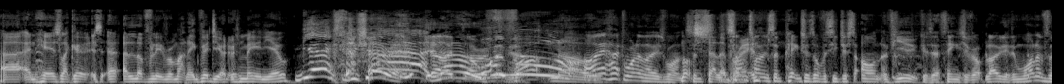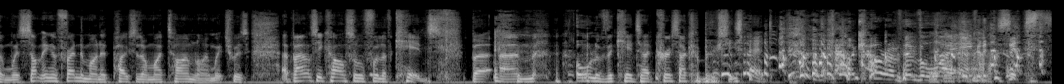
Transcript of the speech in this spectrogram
uh, and here's like a, a lovely romantic video. and It was me and you. Yes, did you share it? Yeah, I- I no, no. I had one of those once. Not and celebrating. Sometimes the pictures obviously just aren't of you because they're things you've uploaded. And one of them was something a friend of mine had posted on my timeline, which was a bouncy castle full of kids, but um, all of the kids had Kriss Akabusi's head. And I can't- remember why it even exists,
